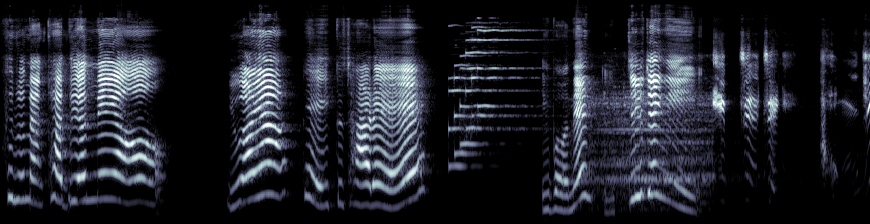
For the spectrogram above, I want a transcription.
훈훈한 카드였네요. 유아야, 데이트 잘해. 이번엔 입질쟁이. 입질쟁이 공격!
